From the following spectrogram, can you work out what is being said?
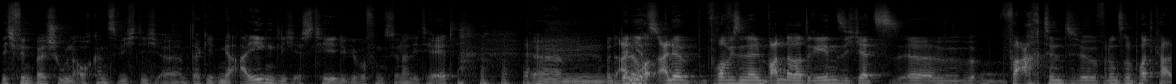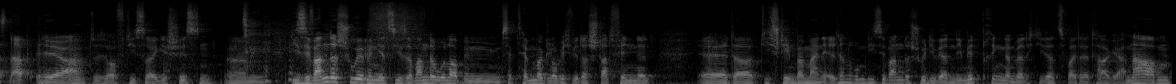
ich finde bei Schuhen auch ganz wichtig, äh, da geht mir eigentlich Ästhetik über Funktionalität. ähm, Und alle, jetzt- alle professionellen Wanderer drehen sich jetzt äh, verachtend äh, von unserem Podcast ab. Ja, auf die sei geschissen. Ähm, diese Wanderschuhe, wenn jetzt dieser Wanderurlaub im, September, glaube ich, wieder stattfindet, äh, da, die stehen bei meinen Eltern rum, diese Wanderschuhe, die werden die mitbringen, dann werde ich die da zwei, drei Tage anhaben.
